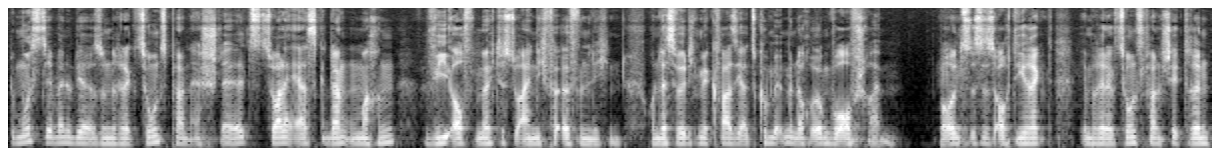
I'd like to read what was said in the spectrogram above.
Du musst dir, wenn du dir so einen Redaktionsplan erstellst, zuallererst Gedanken machen, wie oft möchtest du eigentlich veröffentlichen. Und das würde ich mir quasi als Commitment auch irgendwo aufschreiben. Bei uns ist es auch direkt im Redaktionsplan steht drin,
